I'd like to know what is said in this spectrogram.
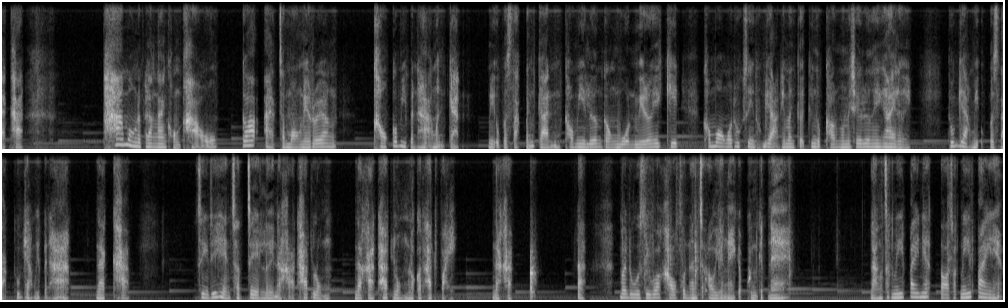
นะคะ ถ้ามองในพลังงานของเขาก็อาจจะมองในเรื่องเขาก็มีปัญหาเหมือนกัน มีอุปสรรคเหมือนกัน เขามีเรื่องกังวล มีเรื่องให้คิด เขามองว่าทุกสิ่งทุกอย่างที่มันเกิดขึ้นกับเขามันไม่ใช่เรื่องง่าย ๆ เลย ทุกอย่างมีอุปสรรค ทุกอย่างมีปัญหานะคะ สิ่งที่เห็นชัดเจนเลยนะคะธาตุลม นะคะธาตุลมแล้วก็ธาตุไฟนะคะอะมาดูซิว่าเขาคนนั้นจะเอายังไงกับคุณกันแน่ หลังจากนี้ไปเนี่ยต่อจากนี้ไปเนี่ย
